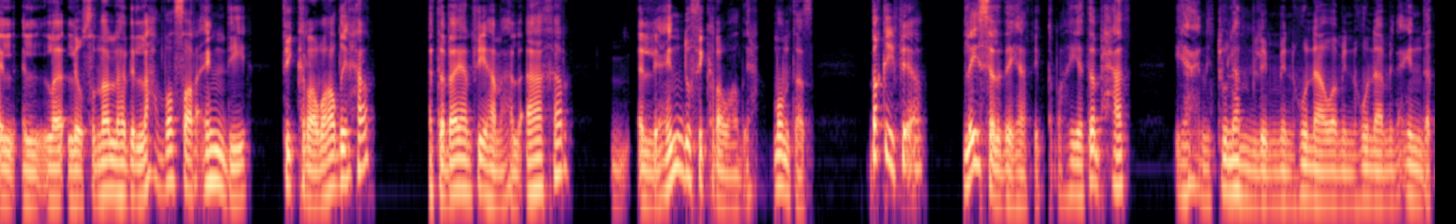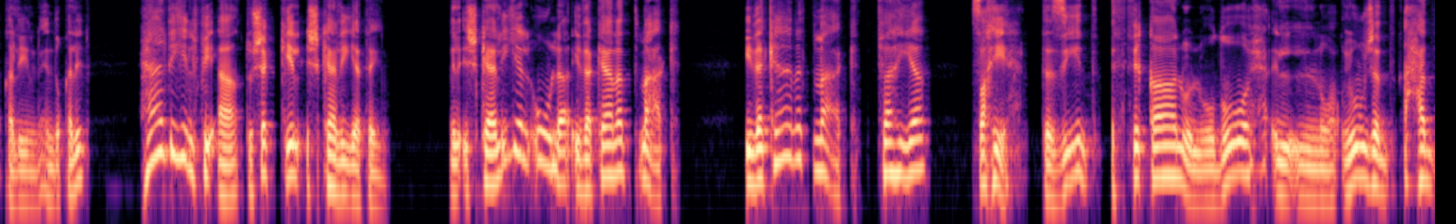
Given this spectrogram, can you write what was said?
ال- ال- اللي وصلنا له هذه اللحظة صار عندي فكرة واضحة أتباين فيها مع الآخر اللي عنده فكرة واضحة. ممتاز. بقي فئة ليس لديها فكرة هي تبحث يعني تلملم من هنا ومن هنا من عندك قليل من عنده قليل. هذه الفئة تشكل إشكاليتين. الإشكالية الأولى إذا كانت معك. إذا كانت معك فهي صحيح. تزيد الثقل والوضوح إنه يوجد أحد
